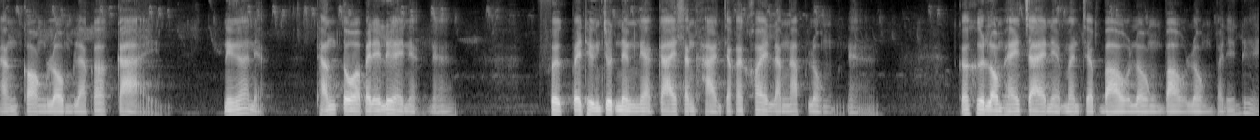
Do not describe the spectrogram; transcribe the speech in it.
ทั้งกองลมแล้วก็กาย เนื้อเนี่ยทั้งตัวไปเรื่อยๆเนี่ยนะฝึกไปถึงจุดหนึ่งเนี่ยกายสังขารจะค่อย ๆ ระงงับลงนะ ก็คือลมหายใจเนี่ยมันจะเบาลงเบาลงไปเรื่อย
